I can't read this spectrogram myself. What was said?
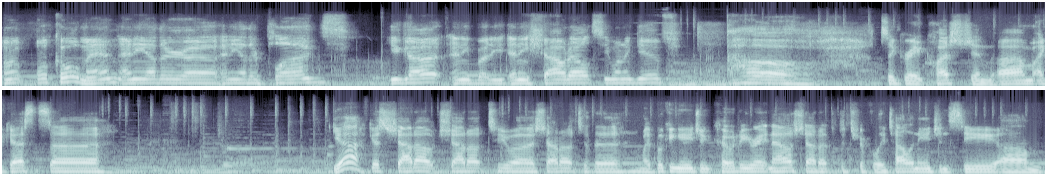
Uh, well, cool, man. Any other uh, any other plugs you got? Anybody? Any shout outs you want to give? Oh, it's a great question. Um, I guess. Uh, yeah, I guess shout out, shout out to uh, shout out to the my booking agent Cody right now. Shout out to Tripoli Talent Agency. Um,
